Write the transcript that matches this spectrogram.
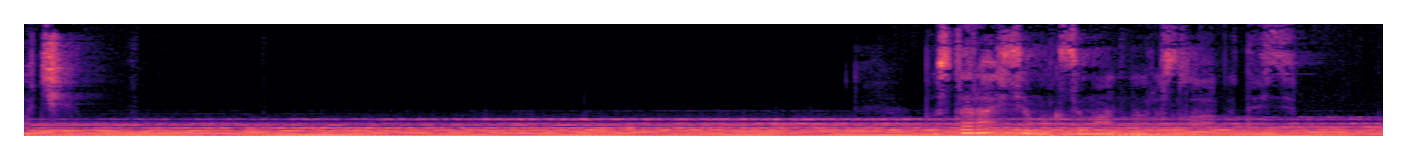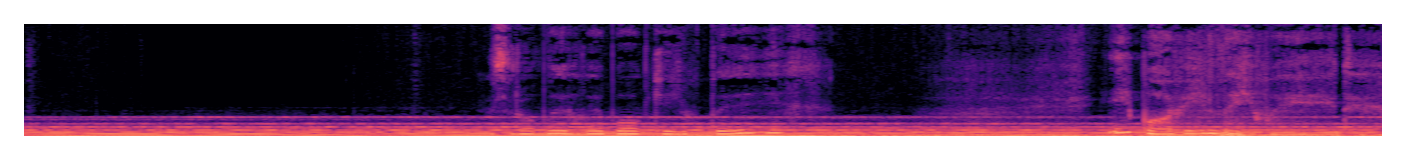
очі. Постарайся максимально розслабитись. Зроби глибокий вдих і повільний видих.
